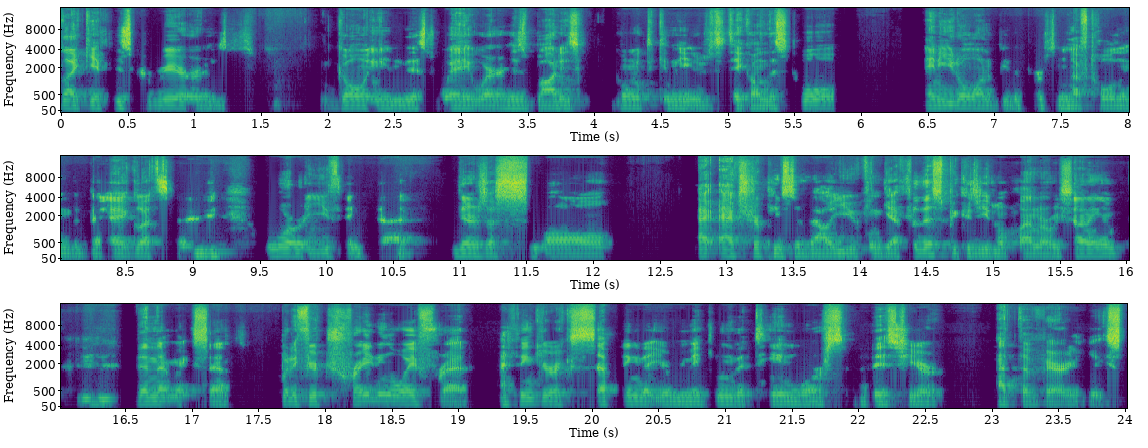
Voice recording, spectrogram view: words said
Like if his career is going in this way where his body's going to continue to take on this toll and you don't want to be the person left holding the bag let's say or you think that there's a small extra piece of value you can get for this because you don't plan on resigning him Mhm. then that makes sense but if you're trading away fred i think you're accepting that you're making the team worse this year at the very least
